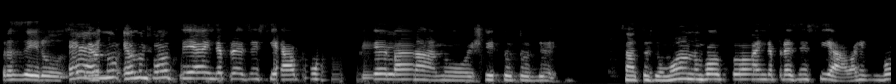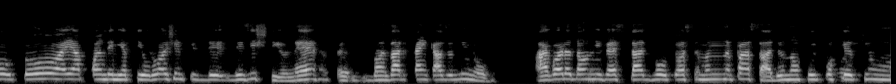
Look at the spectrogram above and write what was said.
prazeroso. É, eu não, eu não voltei ainda presencial, porque lá na, no Instituto de Santos Dumont não voltou ainda presencial. A gente voltou, aí a pandemia piorou, a gente desistiu, né? Mandaram ficar em casa de novo. Agora, da universidade, voltou a semana passada. Eu não fui porque eu tinha um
